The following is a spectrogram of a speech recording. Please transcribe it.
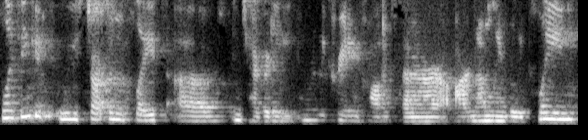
Well, I think it, we start from a place of integrity and really creating products that are, are not only really clean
